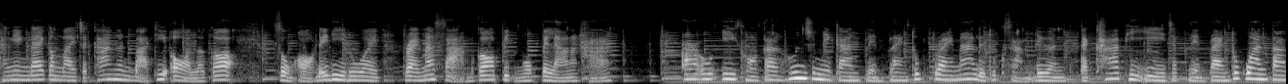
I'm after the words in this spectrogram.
ทั้งยังได้กำไรจากค่าเงินบาทที่อ่อน แล้วก็ส่งออกได้ดีด้วย ไตรมาส 3 ก็ปิดงบไปแล้วนะคะ ROE ของตลาดหุ้นจะมีการเปลี่ยนแปลงทุกไตรมาสหรือทุก 3 เดือน แต่ค่า PE จะเปลี่ยนแปลงทุกวันตาม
